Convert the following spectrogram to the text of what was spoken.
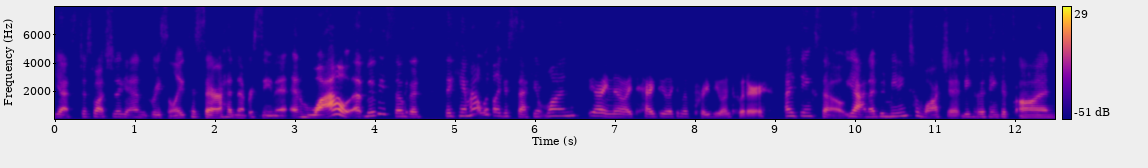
Yes, just watched it again recently because Sarah had never seen it. And wow, that movie's so good. They came out with like a second one. Yeah, I know. I tagged you like in the preview on Twitter. I think so. Yeah, and I've been meaning to watch it because I think it's on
